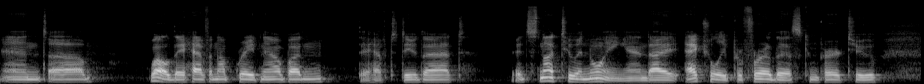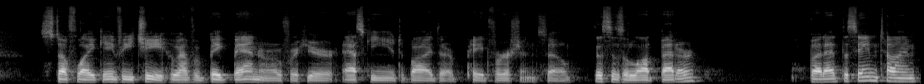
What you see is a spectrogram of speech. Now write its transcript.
And, uh, well, they have an upgrade now button. They have to do that. It's not too annoying, and I actually prefer this compared to stuff like AVG, who have a big banner over here asking you to buy their paid version. So this is a lot better. But at the same time,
